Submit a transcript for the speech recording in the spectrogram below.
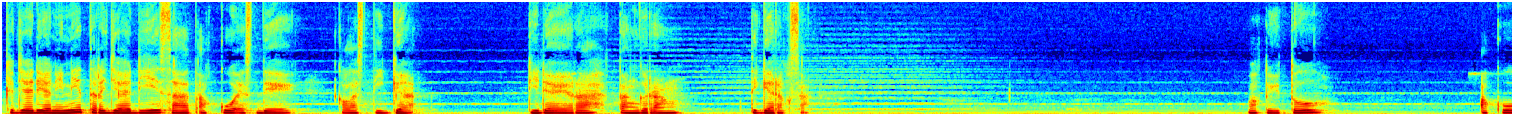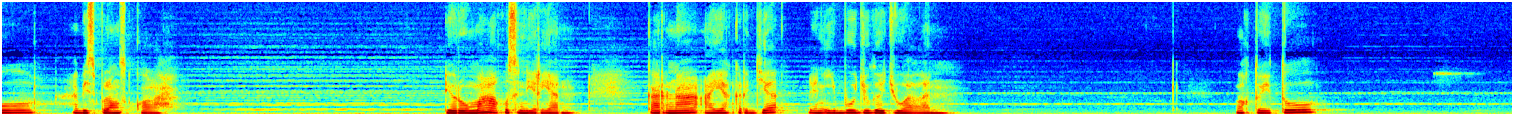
Kejadian ini terjadi saat aku SD kelas 3 di daerah Tangerang, Tiga Raksa. Waktu itu aku habis pulang sekolah. Di rumah aku sendirian karena ayah kerja dan ibu juga jualan. Waktu itu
